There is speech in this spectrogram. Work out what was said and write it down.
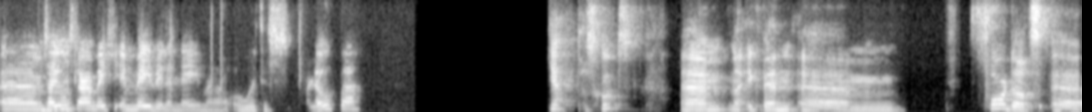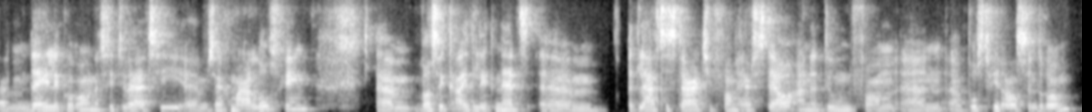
Um, Zou je ons daar een beetje in mee willen nemen? Hoe het is verlopen? Ja, dat is goed. Um, nou, ik ben um, voordat de hele coronasituatie zeg maar losging, was ik eigenlijk net het laatste staartje van herstel aan het doen van een uh, postviraal syndroom.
